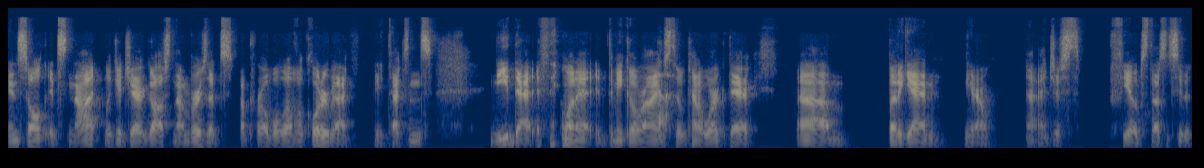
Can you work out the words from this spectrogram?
insult. It's not. Look at Jared Goff's numbers. That's a Pro Bowl level quarterback. The Texans need that if they want to DeMeco Ryans to kind of work there. Um, but again, you know, I just Fields doesn't see the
